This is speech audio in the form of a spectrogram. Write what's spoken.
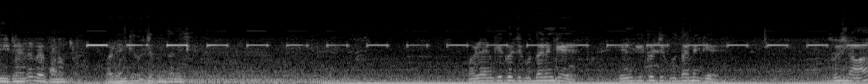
ఈ టైంలో వేపడం వాడి ఇంటికి వచ్చి గుద్దనికి. వాడి ఇంటికి వచ్చి ఇంటికి వచ్చి గుద్దనికి. చూసినావా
